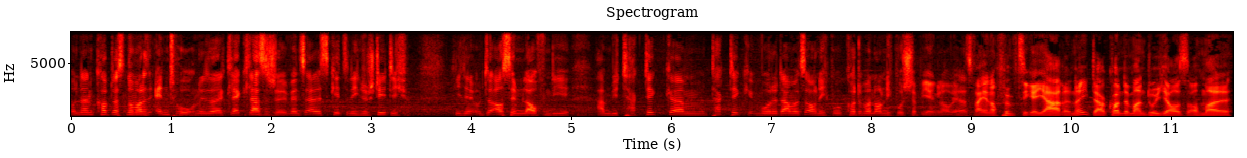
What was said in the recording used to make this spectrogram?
und dann kommt das nochmal das Endhoch, ne? der klassische, wenn es alles geht, nicht nur stetig. und außerdem laufen die, haben die Taktik, ähm, Taktik wurde damals auch nicht, konnte man auch nicht buchstabieren, glaube ich. Ja, das war ja noch 50er Jahre, ne? da konnte man durchaus auch mal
